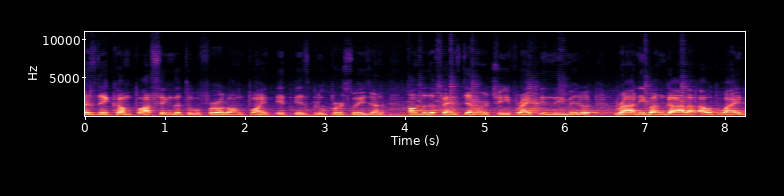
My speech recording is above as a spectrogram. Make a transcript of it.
as they come passing the two furlong point. It is Blue Persuasion on the defense. General Chief right in the middle. Rani Bangala out wide.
